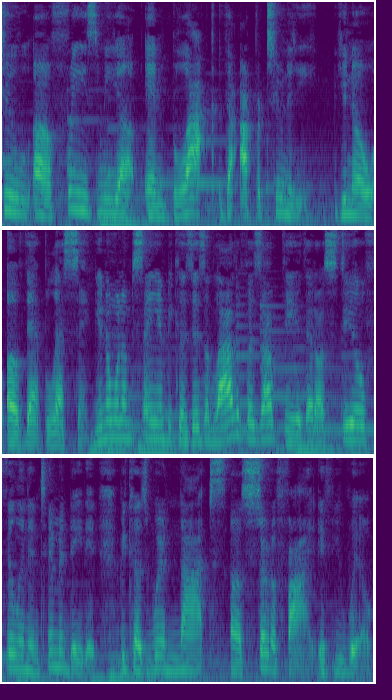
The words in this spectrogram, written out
to uh, freeze me up and block the opportunity you know, of that blessing. You know what I'm saying? Because there's a lot of us out there that are still feeling intimidated because we're not uh, certified, if you will,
